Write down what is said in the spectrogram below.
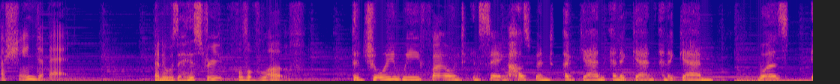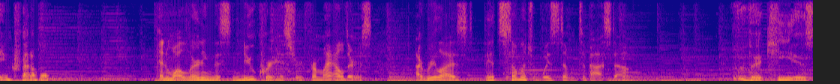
ashamed of it and it was a history full of love. The joy we found in saying husband again and again and again was incredible. And while learning this new queer history from my elders, I realized they had so much wisdom to pass down. The key is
